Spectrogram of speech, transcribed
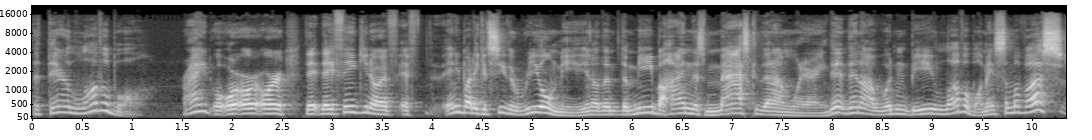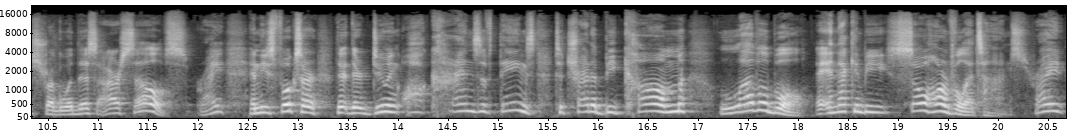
that they're lovable right? Or, or, or they, they think, you know, if, if anybody could see the real me, you know, the, the me behind this mask that I'm wearing, then, then I wouldn't be lovable. I mean, some of us struggle with this ourselves, right? And these folks are, they're, they're doing all kinds of things to try to become lovable. And that can be so harmful at times, right?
